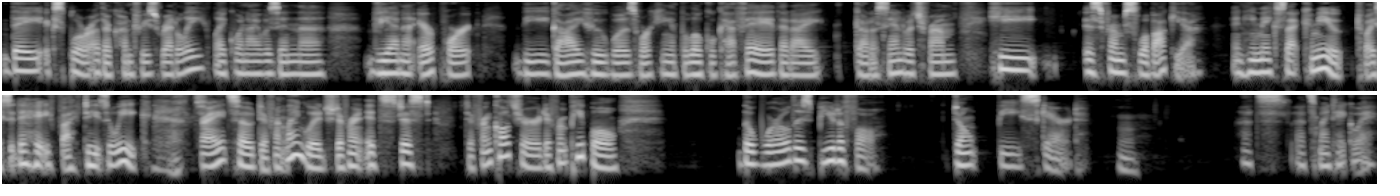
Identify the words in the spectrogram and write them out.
they explore other countries readily. Like when I was in the Vienna airport, the guy who was working at the local cafe that I got a sandwich from, he is from Slovakia and he makes that commute twice a day, five days a week What? right? So different language, different, it's just different culture, different people. The world is beautiful. Don't be scared. Hmm. That's that's my takeaway.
